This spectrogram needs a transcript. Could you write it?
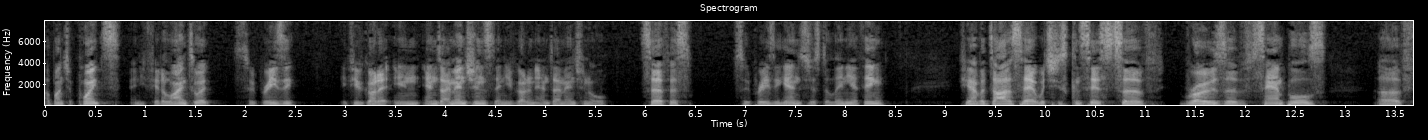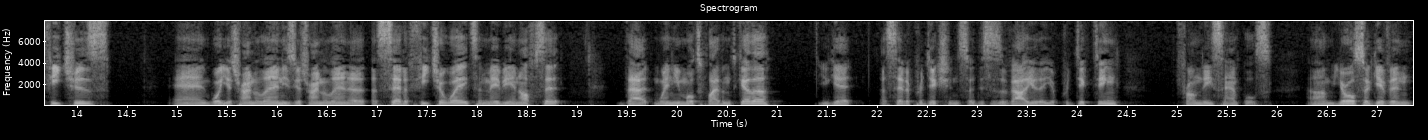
a bunch of points and you fit a line to it. Super easy. If you've got it in n dimensions, then you've got an n-dimensional surface. Super easy again. It's just a linear thing. If you have a data set which is, consists of rows of samples, of features, and what you're trying to learn is you're trying to learn a, a, set of feature weights and maybe an offset that when you multiply them together, you get a set of predictions. So this is a value that you're predicting from these samples. Um, you're also given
